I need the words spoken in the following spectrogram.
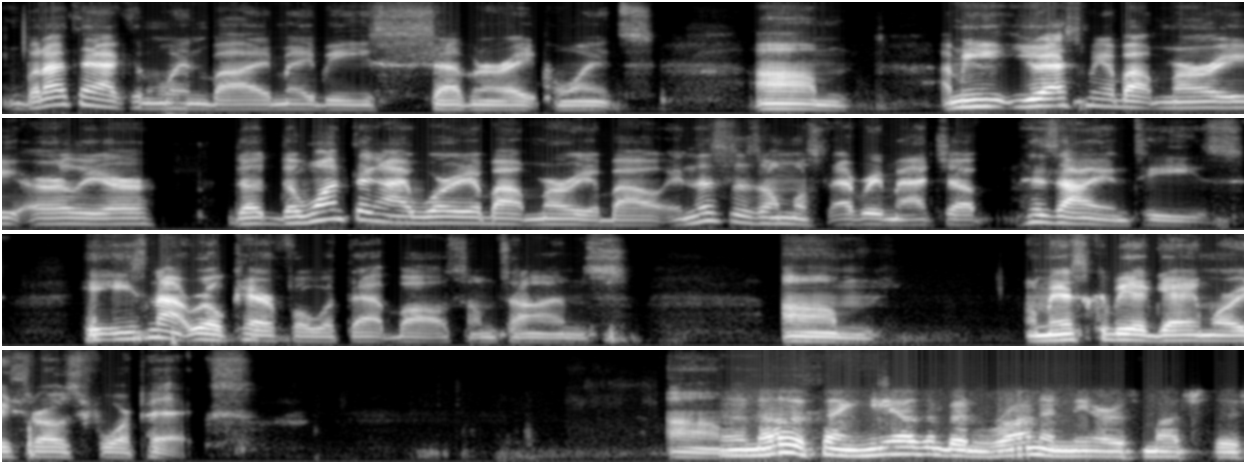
but I think I can win by maybe seven or eight points. Um, I mean, you asked me about Murray earlier. The the one thing I worry about Murray about, and this is almost every matchup, his ints. He, he's not real careful with that ball sometimes. Um, I mean, this could be a game where he throws four picks. Um, And another thing, he hasn't been running near as much this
